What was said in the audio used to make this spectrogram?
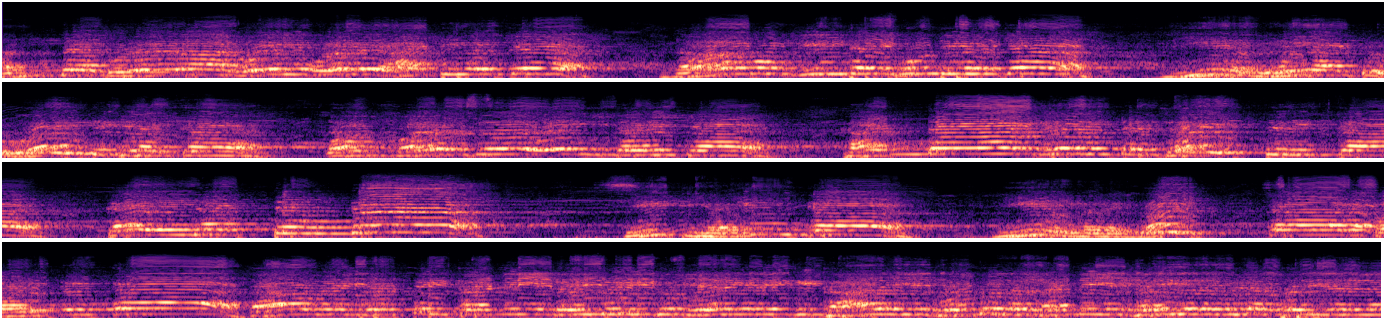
அந்த குரேரா நோய் உலகை ஆட்டி வைக்க நாமும் வீட்டை கூட்டி வைக்க வீர விளையாட்டு ஓய்ந்து கிடக்க நம் மனசு ஓய்ந்து தவிக்க கண்ட இரண்டு ஜெயித்து நிற்க கை நட்டுங்க சீட்டி அடிங்க வீரர்களை உற்சாகப்படுத்துங்க தாவை இரட்டை கண்ணியில் கைபிடிக்கும் இளைஞனுக்கு காலையில் கொண்டுதல் கண்ணியில் கைகளை விட பெரியதல்ல.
